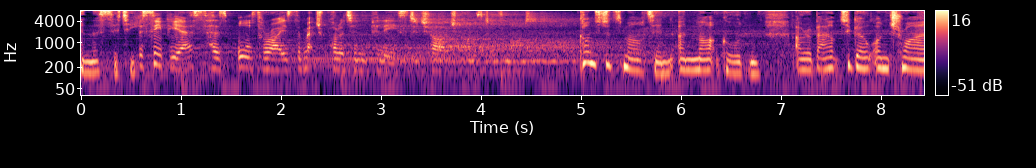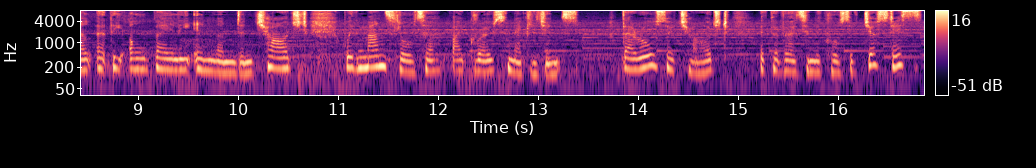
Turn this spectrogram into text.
in the city. The CPS has authorised the Metropolitan Police to charge Constance Marten. Constance Marten and Mark Gordon are about to go on trial at the Old Bailey in London, charged with manslaughter by gross negligence. They're also charged with perverting the course of justice,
